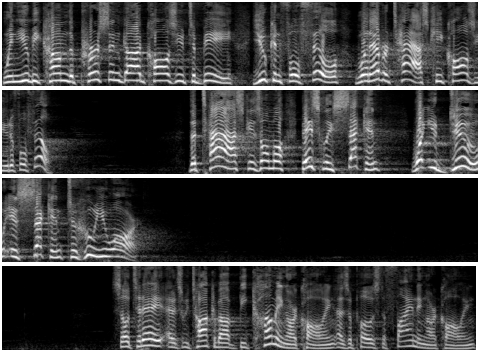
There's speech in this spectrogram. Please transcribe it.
when you become the person God calls you to be, you can fulfill whatever task He calls you to fulfill. The task is almost basically second. What you do is second to who you are. So, today, as we talk about becoming our calling as opposed to finding our calling,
